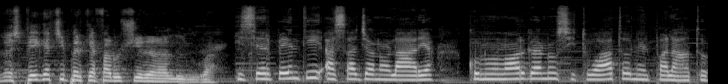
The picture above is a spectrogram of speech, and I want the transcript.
Eh, Spiegaci perché fanno uscire la lingua. I serpenti assaggiano l'aria con un organo situato nel palato,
